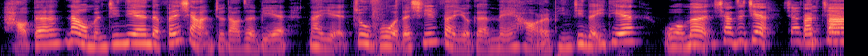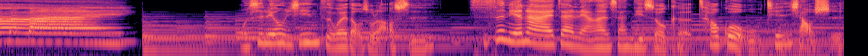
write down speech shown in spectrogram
好的，那我们今天的分享就到这边。那也祝福我的新粉有个美好而平静的一天。我们下次见，下次见，拜拜。我是刘永欣紫薇斗数老师，十四年来在两岸三地授课超过五千小时。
